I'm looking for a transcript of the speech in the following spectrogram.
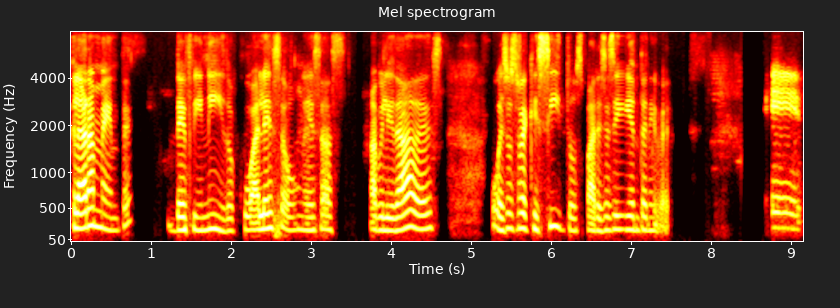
claramente definido cuáles son esas habilidades o esos requisitos para ese siguiente nivel. Eh,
